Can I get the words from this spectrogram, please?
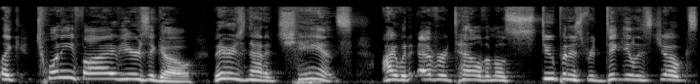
like 25 years ago, there is not a chance I would ever tell the most stupidest, ridiculous jokes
